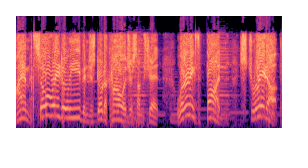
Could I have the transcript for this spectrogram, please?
I am so ready to leave and just go to college or some shit. Learning's fun, straight up.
